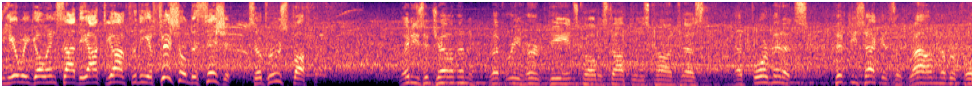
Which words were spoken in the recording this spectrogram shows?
And here we go inside the octagon for the official decision to Bruce Buffer. Ladies and gentlemen, referee Herb Deans called a stop to this contest at 4 minutes, 50 seconds of round number 4.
